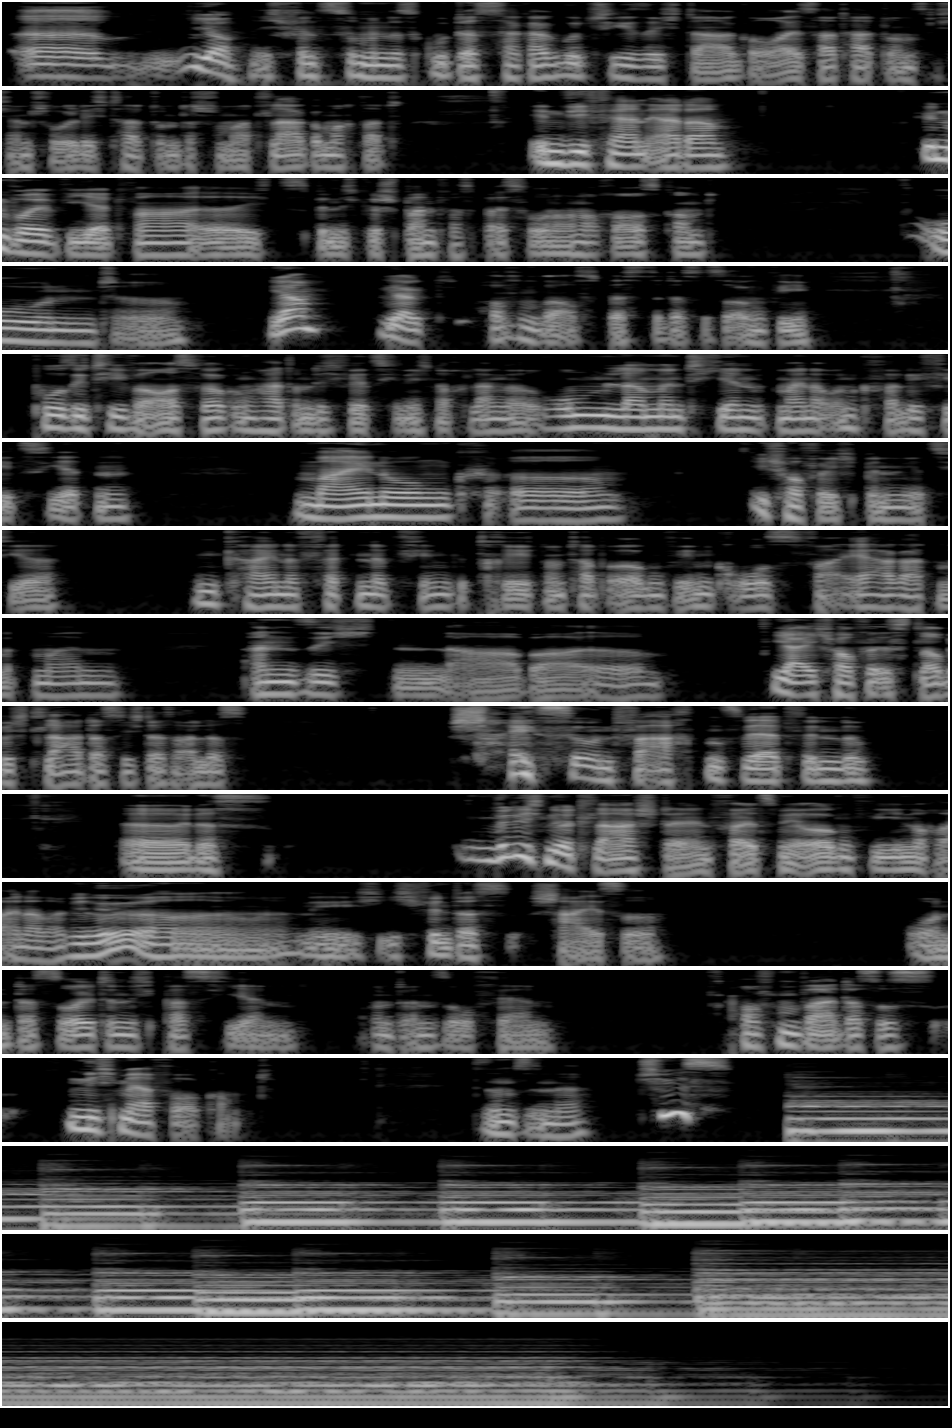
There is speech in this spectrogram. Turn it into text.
Äh, ja, ich finde es zumindest gut, dass Sakaguchi sich da geäußert hat und sich entschuldigt hat und das schon mal klar gemacht hat, inwiefern er da involviert war. Äh, jetzt bin ich gespannt, was bei Sono noch rauskommt. Und äh, ja, wie gesagt, hoffen wir aufs Beste, dass es irgendwie positive Auswirkungen hat und ich werde jetzt hier nicht noch lange rumlamentieren mit meiner unqualifizierten Meinung. Äh, ich hoffe, ich bin jetzt hier in keine Fettnäpfchen getreten und habe irgendwen groß verärgert mit meinen Ansichten, aber äh, ja, ich hoffe, ist glaube ich klar, dass ich das alles scheiße und verachtenswert finde. Äh, das will ich nur klarstellen, falls mir irgendwie noch einer sagt, ja, nee, ich, ich finde das scheiße. Und das sollte nicht passieren. Und insofern hoffen wir, dass es nicht mehr vorkommt diesem Sinne, tschüss.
